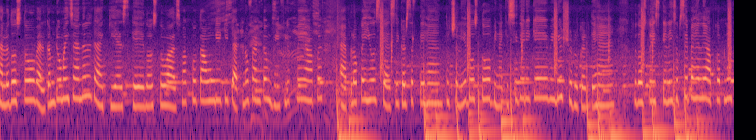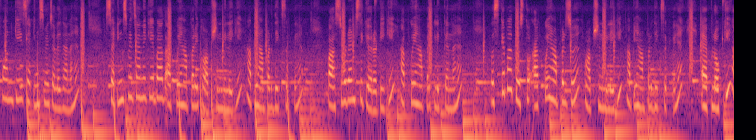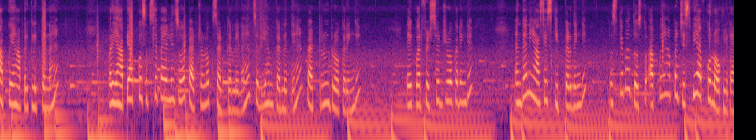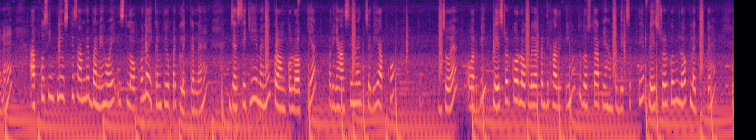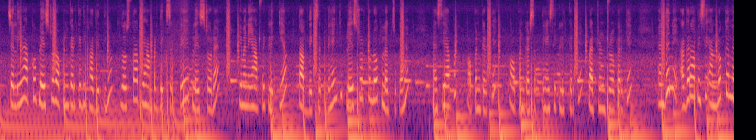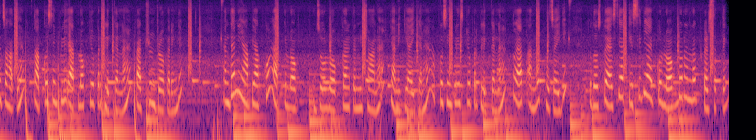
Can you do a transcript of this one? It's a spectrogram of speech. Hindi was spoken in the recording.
हेलो दोस्तों, welcome to my channel tag की एस के दोस्तों, आज मैं आपको बताऊँगी कि टेक्नो फैंटम वी फ्लिप में यहाँ पर ऐप लॉक का यूज़ कैसे कर सकते हैं। तो चलिए दोस्तों, बिना किसी देरी के वीडियो शुरू करते हैं। तो दोस्तों, इसके लिए सबसे पहले आपको अपने फ़ोन की सेटिंग्स में चले जाना है। सेटिंग्स में जाने के बाद आपको यहाँ पर एक ऑप्शन मिलेगी। आप यहाँ पर देख सकते हैं पासवर्ड एंड सिक्योरिटी की। आपको यहाँ पर क्लिक करना है। उसके बाद दोस्तों, आपको यहाँ पर जो है ऑप्शन मिलेगी। आप यहाँ पर देख सकते हैं ऐप लॉक की, आपको यहाँ पर क्लिक करना है। और यहाँ पे आपको सबसे पहले जो है पैटर्न लॉक सेट कर लेना है। चलिए हम कर लेते हैं पैटर्न ड्रॉ करेंगे। एक बार फिर से ड्रॉ करेंगे। एंड देन यहाँ से स्किप कर देंगे। उसके बाद दोस्तों, आपको यहाँ पर जिस भी ऐप को लॉक लगाना है, आपको सिंपली उसके सामने बने हुए इस लॉक वाले आइकन के ऊपर क्लिक करना है। जैसे कि मैंने क्रोम को लॉक किया। और यहाँ से मैं, चलिए आपको जो है और भी प्ले स्टोर को लॉक लगा कर दिखा देती हूँ। तो दोस्तों, आप यहाँ पर देख सकते हैं प्ले स्टोर को भी लॉक लग चुका है। चलिए मैं आपको प्ले स्टोर ओपन करके दिखा देती हूँ। दोस्तों, आप यहाँ पर देख सकते हैं प्ले स्टोर है। कि मैंने यहाँ पर क्लिक किया तो आप देख सकते हैं कि प्ले स्टोर को लॉक लग चुका है। ऐसे आप ओपन करके ओपन कर सकते हैं, इसे क्लिक करके पैटर्न ड्रॉ करके। एंड देन अगर आप इसे अनलॉक करना चाहते हैं तो आपको सिंपली ऐप लॉक के ऊपर क्लिक करना है पैटर्न ड्रॉ करेंगे। एंड देन यहाँ पे आपको ऐप के लॉक जो लॉक का निशान है, यानी कि आइकन है, आपको सिंपली इसके ऊपर क्लिक करना है तो ऐप अनलॉक हो जाएगी। तो दोस्तों, ऐसे आप किसी भी ऐप को लॉकड और अनलॉक कर सकते हैं।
